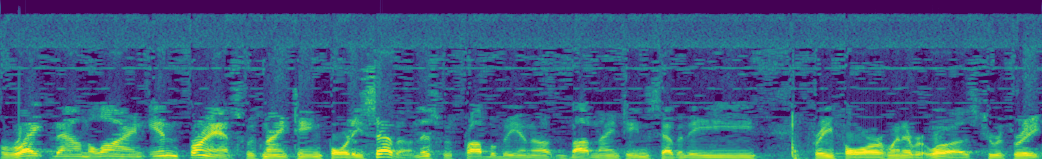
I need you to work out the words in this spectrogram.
Right down the line in France was 1947. And this was probably in uh, about 1973, 4, whenever it was, 2 or 3.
